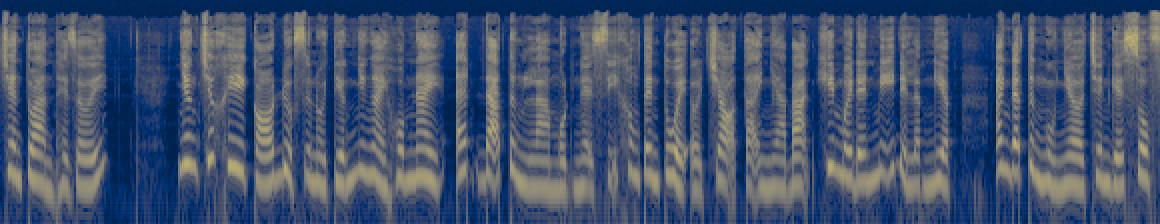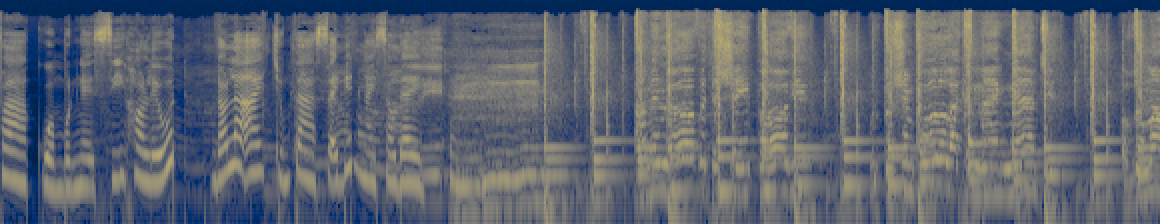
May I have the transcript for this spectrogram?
trên toàn thế giới. Nhưng trước khi có được sự nổi tiếng như ngày hôm nay, Ed đã từng là một nghệ sĩ không tên tuổi ở trọ tại nhà bạn khi mới đến Mỹ để lập nghiệp. Anh đã từng ngủ nhờ trên ghế sofa của một nghệ sĩ Hollywood. Đó là ai? Chúng ta sẽ biết ngay sau đây. Mm-hmm. My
